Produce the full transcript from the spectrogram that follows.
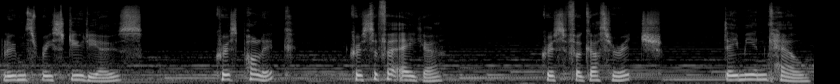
Bloomsbury Studios, Chris Pollock, Christopher Ager, Christopher Gutteridge, Damien Kell,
